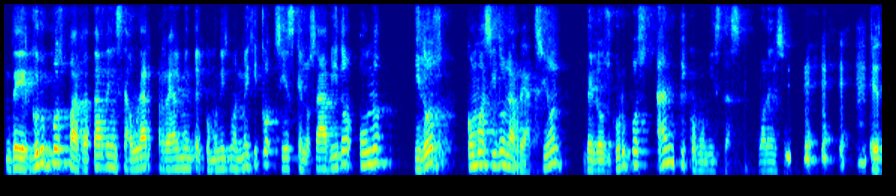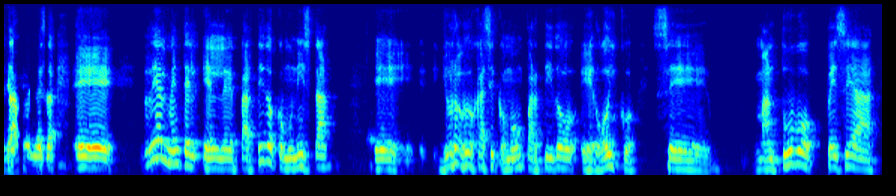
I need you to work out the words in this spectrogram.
de grupos para tratar de instaurar realmente el comunismo en México, si es que los ha habido, uno, y dos, ¿cómo ha sido la reacción de los grupos anticomunistas, Lorenzo? Está eh, realmente el, el, Partido Comunista eh, yo lo veo casi como un partido heroico. Se mantuvo pese a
